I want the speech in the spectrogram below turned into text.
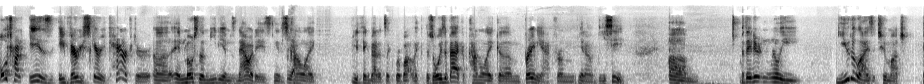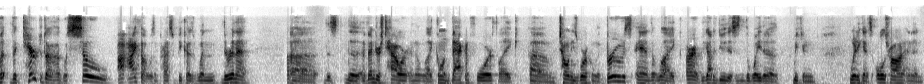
Ultron is a very scary character uh, in most of the mediums nowadays. You know, it's Yeah. kind of like you think about it, it's like robot. Like there's always a backup, kind of like um, Brainiac from you know DC. Um, but they didn't really utilize it too much. But the character dialogue was so I, I thought was impressive because when they're in that uh this, the Avengers Tower and they're like going back and forth like um Tony's working with Bruce and they're like all right we got to do this. this is the way to we can win against Ultron and then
